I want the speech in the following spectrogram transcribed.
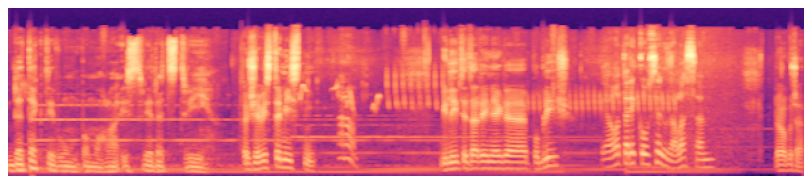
Detektivům pomohla i svědectví. Takže vy jste místní? Ano. Bydlíte tady někde poblíž? Jo, tady kousek za lesem. Dobře.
